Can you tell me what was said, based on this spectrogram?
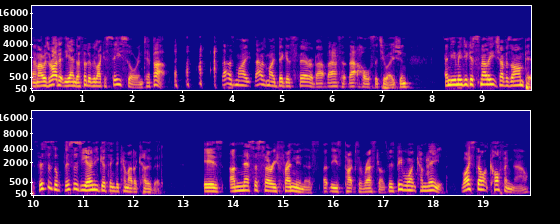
and I was right at the end. I thought it'd be like a seesaw and tip up. that was my that was my biggest fear about that that whole situation. And you mean you could smell each other's armpits? This is a, this is the only good thing to come out of COVID is unnecessary friendliness at these types of restaurants because people won't come near you. If I start coughing now,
